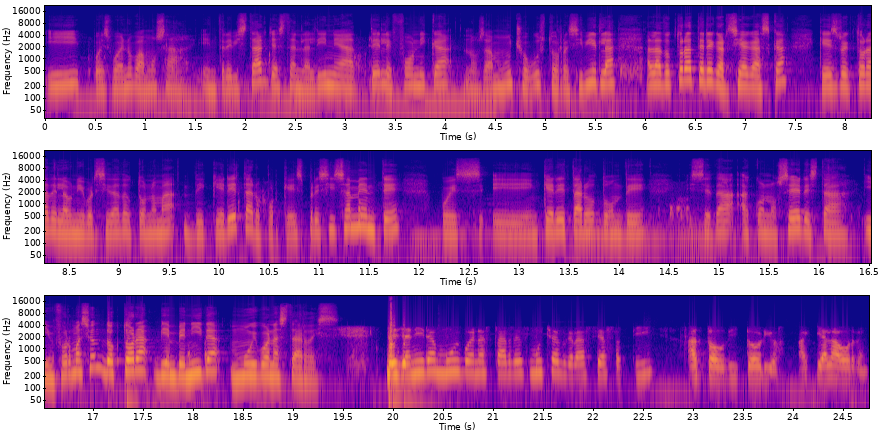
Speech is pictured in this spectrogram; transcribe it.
Y pues bueno, vamos a entrevistar, ya está en la línea telefónica, nos da mucho gusto recibirla, a la doctora Tere García Gasca, que es rectora de la Universidad Autónoma de Querétaro, porque es precisamente pues eh, en Querétaro donde se da a conocer esta información. Doctora, bienvenida, muy buenas tardes. Deyanira, muy buenas tardes, muchas gracias a ti, a tu auditorio, aquí a la orden.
